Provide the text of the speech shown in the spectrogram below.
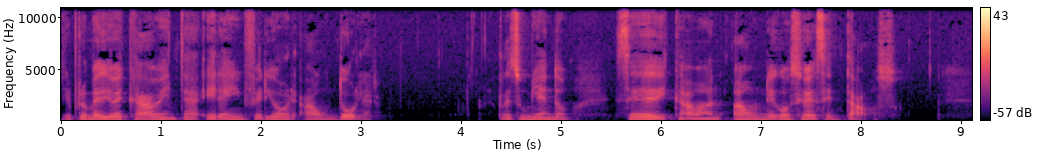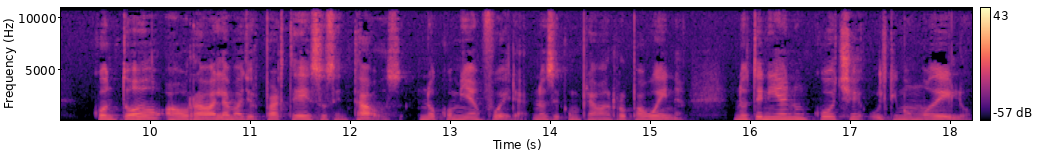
El promedio de cada venta era inferior a un dólar. Resumiendo, se dedicaban a un negocio de centavos, con todo, ahorraban la mayor parte de esos centavos, no comían fuera, no se compraban ropa buena, no tenían un coche último modelo,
